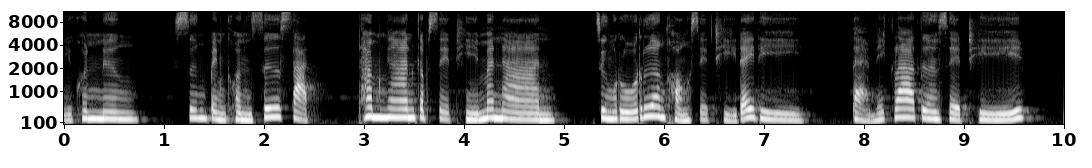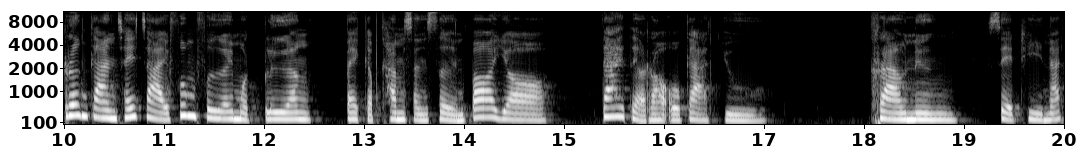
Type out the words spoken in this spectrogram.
อยู่คนหนึ่งซึ่งเป็นคนซื่อสัตย์ ทำงานกับเศรษฐีมานาน จึงรู้เรื่องของเศรษฐีได้ดี แต่ไม่กล้าเตือนเศรษฐี เรื่องการใช้จ่ายฟุ่มเฟือยหมดเปลือง ไปกับคำสรรเสริญป้อยอ ได้แต่รอโอกาสอยู่ คราวหนึ่ง เศรษฐีนัด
